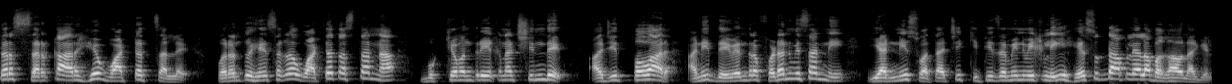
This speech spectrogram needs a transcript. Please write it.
तर सरकार हे वाटत चाललंय. परंतु हे सगळं वाटत असताना मुख्यमंत्री एकनाथ शिंदे अजित पवार आणि देवेंद्र फडणवीसांनी यांनी स्वतःची किती जमीन विकली हे सुद्धा आपल्याला बघावं लागेल.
